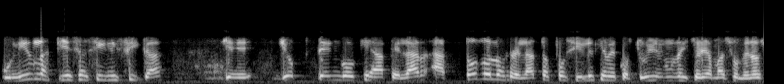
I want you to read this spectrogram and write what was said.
Unir las piezas significa que yo tengo que apelar a todos los relatos posibles que me construyen una historia más o menos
